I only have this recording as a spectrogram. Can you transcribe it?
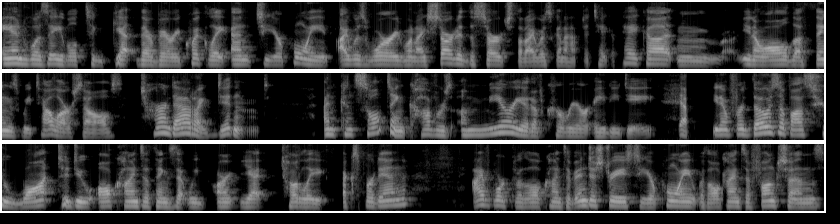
and was able to get there very quickly. And to your point, I was worried when I started the search that I was going to have to take a pay cut and, you know, all the things we tell ourselves. Turned out I didn't. And consulting covers a myriad of career ADD. Yep you know, for those of us who want to do all kinds of things that we aren't yet totally expert in, I've worked with all kinds of industries, to your point, with all kinds of functions.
